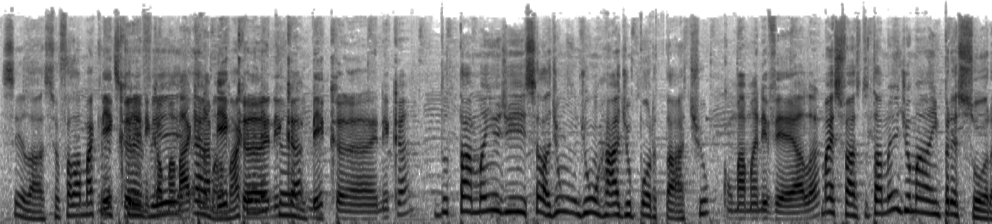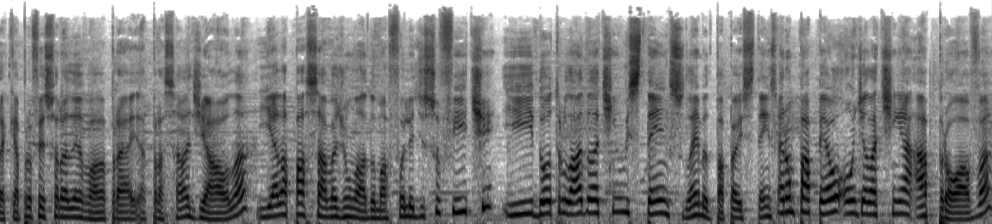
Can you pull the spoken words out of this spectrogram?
sei lá, se eu falar máquina de mecânica, escrever... uma máquina é, uma mecânica, máquina mecânica, Do tamanho de, sei lá, de um, de um rádio portátil. com uma manivela. Mais fácil, do tamanho de uma impressora que a professora levava pra, pra sala de aula e ela passava de um lado uma folha de sulfite e do outro lado ela tinha o extenso, lembra do papel extenso? Era um papel onde ela tinha a prova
